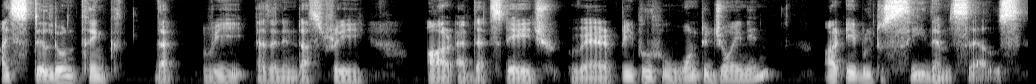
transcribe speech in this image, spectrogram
I still don't think that we as an industry are at that stage where people who want to join in are able to see themselves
